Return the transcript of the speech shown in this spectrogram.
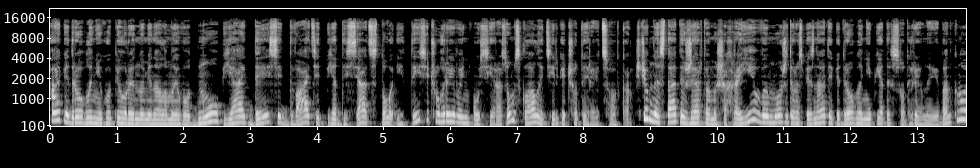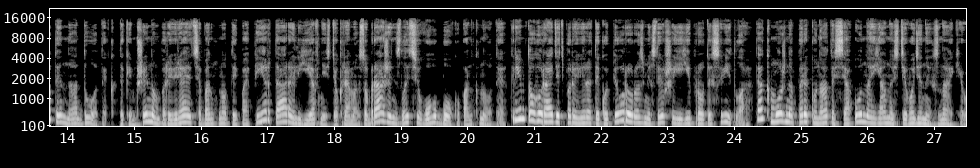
А підроблені купюри номіналами в 1, 5, 10, 20, 50, 100 і 1000 гривень усі разом склали тільки 4%. Щоб не стати жертвами шахраїв, ви можете розпізнати підроблені 500 гривневі банкноти на дотик. Таким чином перевіряються банкнотний папір та рельєфність окремих зображень з лицьового боку банкноти. Крім того, радять перевірити купюру, розмістивши її проти світла. Так можна переконатися у наявності водяних знаків.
